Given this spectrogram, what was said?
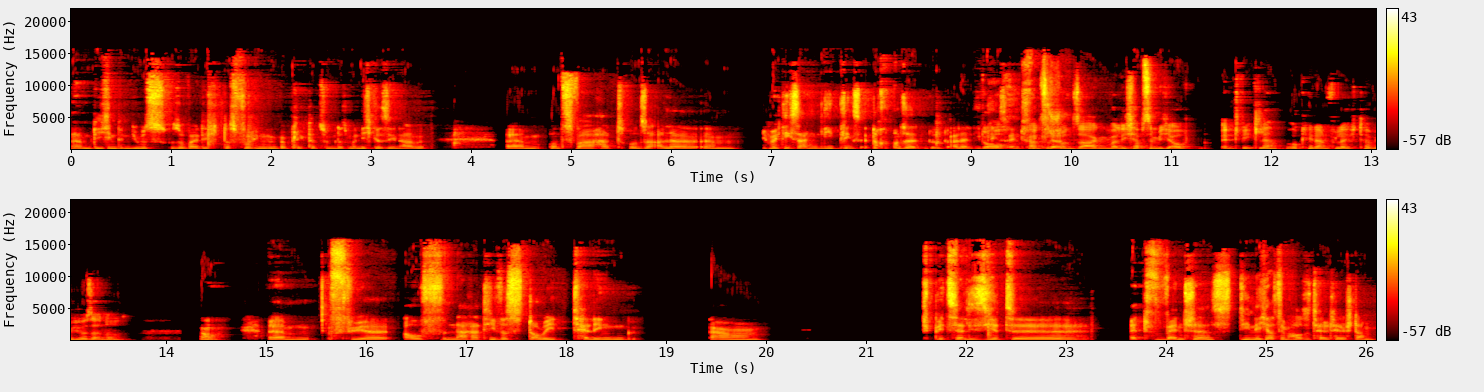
ähm, die ich in den News, soweit ich das vorhin überblickt habe, zumindest mal nicht gesehen habe. Ähm, und zwar hat unser aller ähm, ich möchte nicht sagen Lieblings, doch unser aller Lieblingsentwickler. Doch, kannst du schon sagen, weil ich habe es nämlich auch Entwickler. Okay, dann vielleicht habe ich was anderes. Oh. Ähm, für auf narratives Storytelling ähm, spezialisierte Adventures, die nicht aus dem Hause Telltale stammen,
